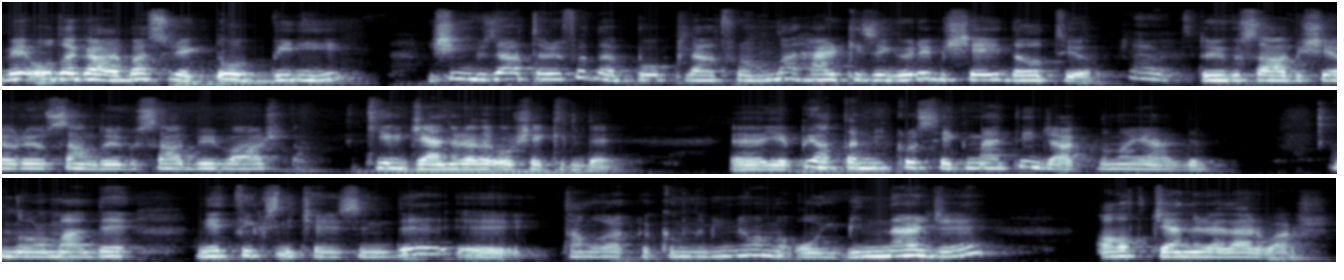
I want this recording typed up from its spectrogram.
ve o da galiba sürekli o veriyi İşin güzel tarafı da bu platformlar herkese göre bir şey dağıtıyor. Evet. Duygusal bir şey arıyorsan duygusal bir var ki genreler o şekilde e, yapıyor. Hatta mikro segment deyince aklıma geldi. Normalde Netflix'in içerisinde e, tam olarak rakamını bilmiyorum ama o binlerce alt genreler var.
